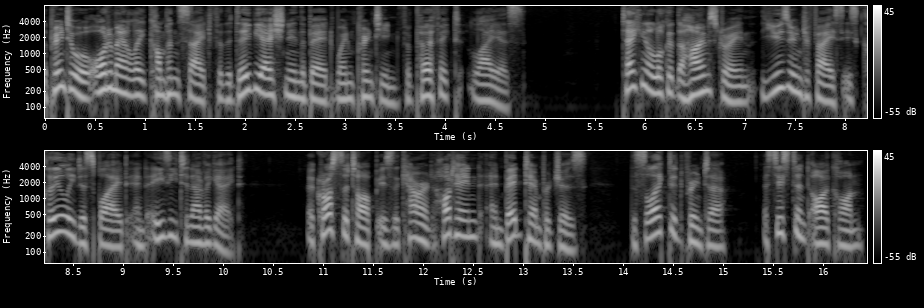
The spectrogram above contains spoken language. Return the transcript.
The printer will automatically compensate for the deviation in the bed when printing for perfect layers. Taking a look at the home screen, the user interface is clearly displayed and easy to navigate. Across the top is the current hot end and bed temperatures, the selected printer, assistant icon,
